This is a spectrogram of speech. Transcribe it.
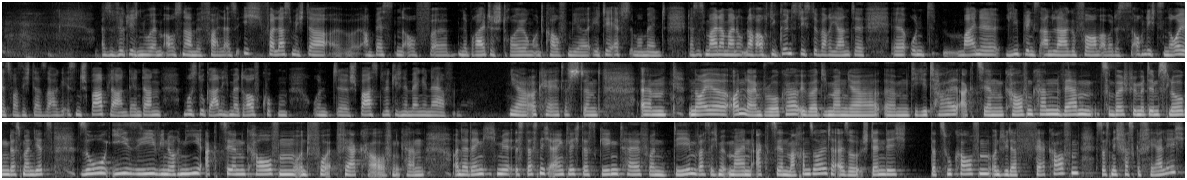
Also wirklich nur im Ausnahmefall. Also ich verlasse mich da äh, am besten auf äh, eine breite Streuung und kaufe mir ETFs im Moment. Das ist meiner Meinung nach auch die günstigste Variante äh, und meine Lieblingsanlageform, aber das ist auch nichts Neues, was ich da sage, ist ein Sparplan, denn dann musst du gar nicht mehr drauf gucken und sparst wirklich eine Menge Nerven. Ja, okay, das stimmt. Ähm, neue Online-Broker, über die man ja ähm, digital Aktien kaufen kann, werben zum Beispiel mit dem Slogan, dass man jetzt so easy wie noch nie Aktien kaufen und verkaufen kann. Und da denke ich mir, ist das nicht eigentlich das Gegenteil von dem, was ich mit meinen Aktien machen sollte? Also ständig dazu kaufen und wieder verkaufen? Ist das nicht fast gefährlich?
